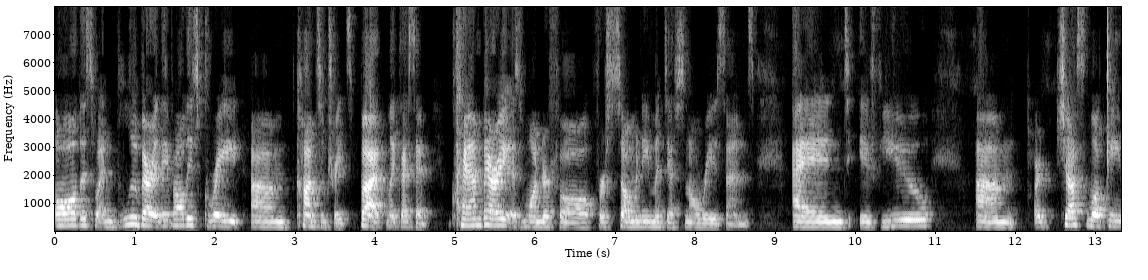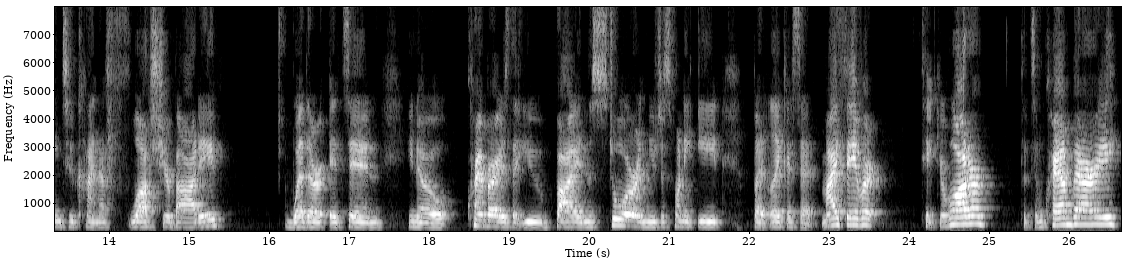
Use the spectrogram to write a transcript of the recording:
all this one blueberry they have all these great um, concentrates but like i said cranberry is wonderful for so many medicinal reasons and if you um, are just looking to kind of flush your body whether it's in you know cranberries that you buy in the store and you just want to eat. But like I said, my favorite, take your water, put some cranberry,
